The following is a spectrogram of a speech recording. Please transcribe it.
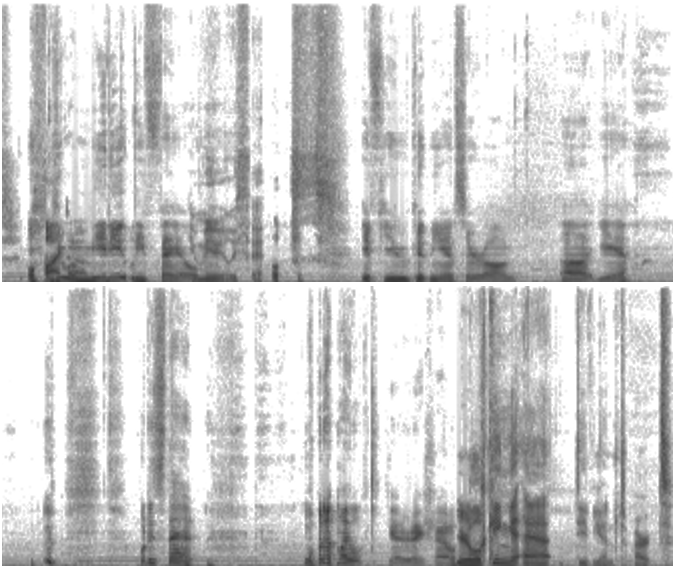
we'll find you out. immediately fail You immediately fail. if you get the answer wrong. Uh, yeah. what is that? What am I looking at right now? You're looking at deviant art.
